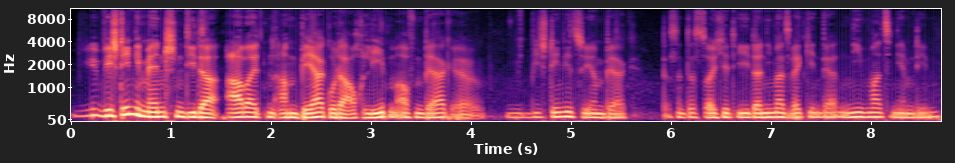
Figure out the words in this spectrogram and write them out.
Wie, stehen die Menschen, die da arbeiten am Berg oder auch leben auf dem Berg? Äh, wie stehen die zu ihrem Berg? Das sind das solche, die da niemals weggehen werden, niemals in ihrem Leben?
